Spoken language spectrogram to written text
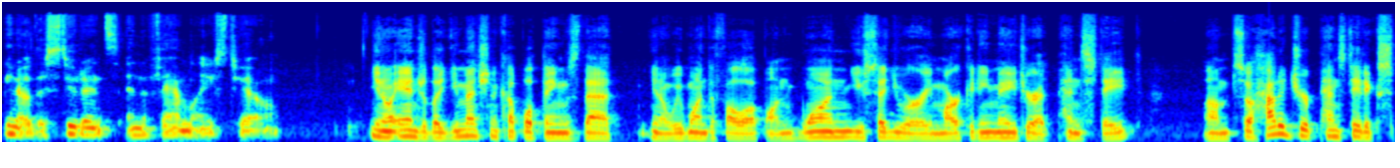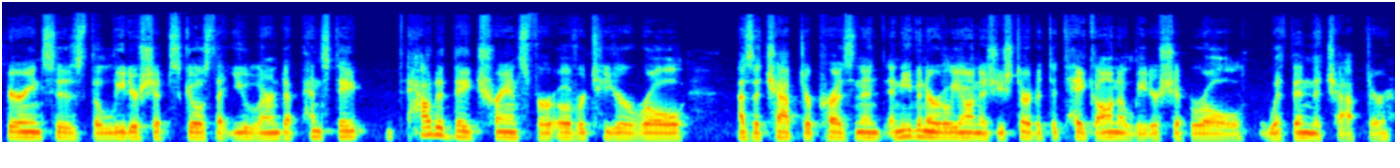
you know, the students and the families too. You know, Angela, you mentioned a couple of things that, you know, we wanted to follow up on. One, you said you were a marketing major at Penn State. Um, so how did your Penn State experiences, the leadership skills that you learned at Penn State, how did they transfer over to your role as a chapter president and even early on as you started to take on a leadership role within the chapter?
